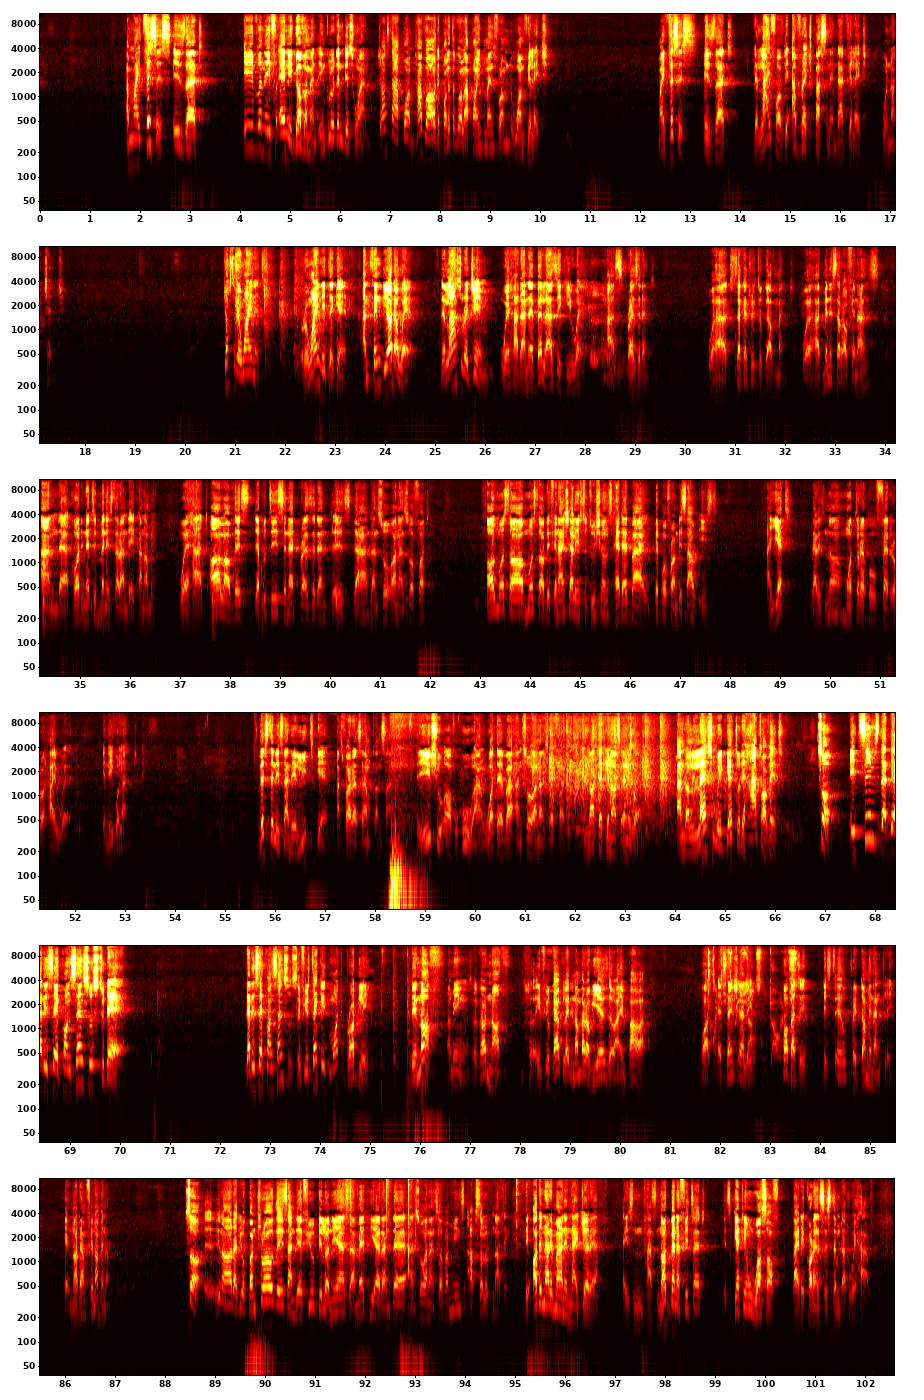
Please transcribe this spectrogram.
And my thesis is that even if any government, including this one, just appoint, have all the political appointments from one village, my thesis is that the life of the average person in that village will not change. Just rewind it. Rewind it again and think the other way. The last regime, we had an Ebele Azikiwe as president. We had secretary to government. We had minister of finance and uh, coordinating minister on the economy. We had all of this deputy senate president, this, that, and so on and so forth. Almost all, most of the financial institutions headed by people from the southeast. And yet, there is no motorable federal highway in Igbo land. This thing is an elite game as far as I'm concerned. The issue of who and whatever and so on and so forth is not taking us anywhere. And unless we get to the heart of it. So, it seems that there is a consensus today. There is a consensus. If you take it much broadly, the North, I mean, so-called North, if you calculate the number of years they were in power, but essentially, poverty is still predominantly a northern phenomenon. So, you know, that you control this and a few billionaires are made here and there and so on and so forth means absolute nothing. The ordinary man in Nigeria is, has not benefited, is getting worse off by the current system that we have.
